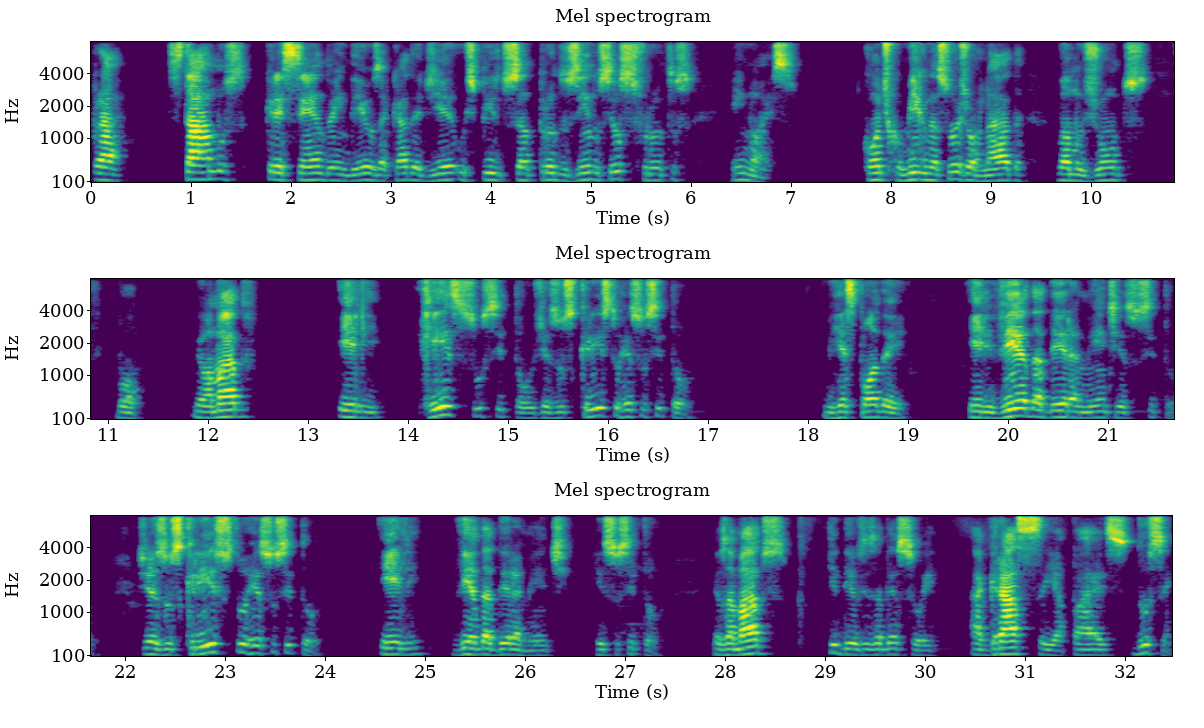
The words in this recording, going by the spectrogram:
para estarmos crescendo em Deus a cada dia, o Espírito Santo produzindo seus frutos em nós. Conte comigo na sua jornada, vamos juntos Bom, meu amado, ele ressuscitou, Jesus Cristo ressuscitou. Me responda aí. Ele verdadeiramente ressuscitou. Jesus Cristo ressuscitou. Ele verdadeiramente ressuscitou. Meus amados, que Deus lhes abençoe. A graça e a paz do Senhor.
